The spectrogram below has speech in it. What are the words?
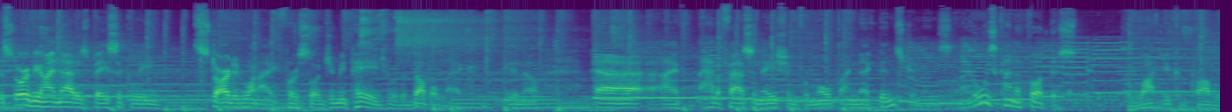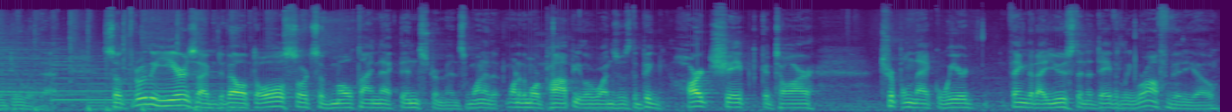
the story behind that is basically started when I first saw Jimmy Page with a double neck, you know. Uh, I had a fascination for multi-necked instruments. And I always kind of thought there's a lot you could probably do with that. So through the years, I've developed all sorts of multi-necked instruments. One of the, one of the more popular ones was the big heart-shaped guitar, triple neck weird thing that I used in a David Lee Roth video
